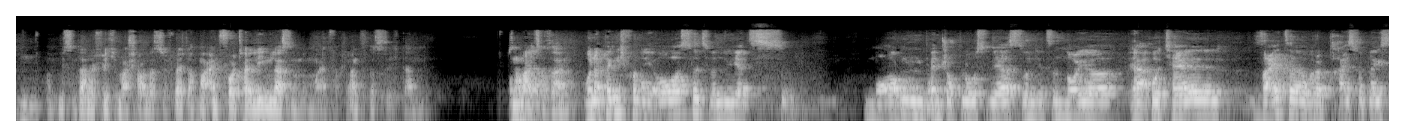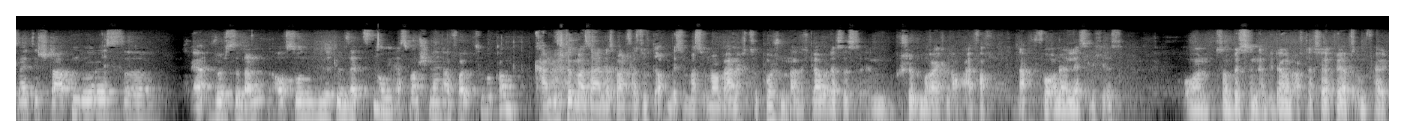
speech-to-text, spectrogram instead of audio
mhm. und müssen da natürlich immer schauen, dass wir vielleicht auch mal einen Vorteil liegen lassen, um einfach langfristig dann sauber zu sein. Unabhängig von AO-Hostels, wenn du jetzt morgen deinen Job los wärst und jetzt eine neue ja. Hotelseite oder Preisvergleichsseite starten würdest, äh, ja. würdest du dann auch so ein Mittel setzen, um erstmal schnell Erfolg zu bekommen? Kann bestimmt mal sein, dass man versucht, auch ein bisschen was unorganisch zu pushen. Also ich glaube, dass es in bestimmten Bereichen auch einfach nach wie vor unerlässlich ist. Und so ein bisschen im Hintergrund auf das Wettbewerbsumfeld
